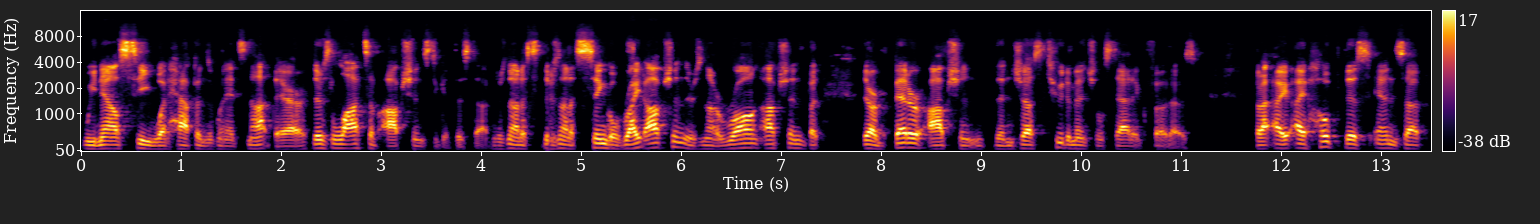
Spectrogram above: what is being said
We now see what happens when it's not there. There's lots of options to get this done. There's not a there's not a single right option. There's not a wrong option but there are better options than just two-dimensional static photos. But i i hope this ends up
